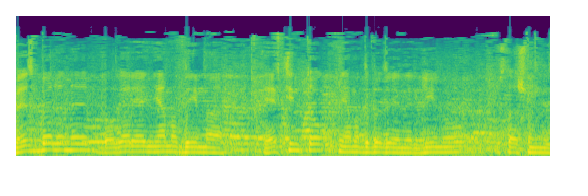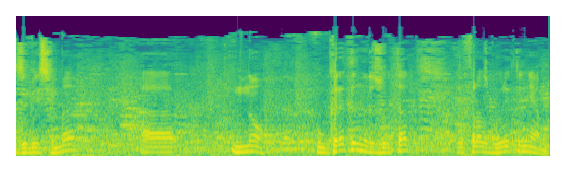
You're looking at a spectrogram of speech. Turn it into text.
без Белене България няма да има ефтин ток, няма да бъде енергийно достатъчно независима. А, но конкретен резултат в разговорите няма.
